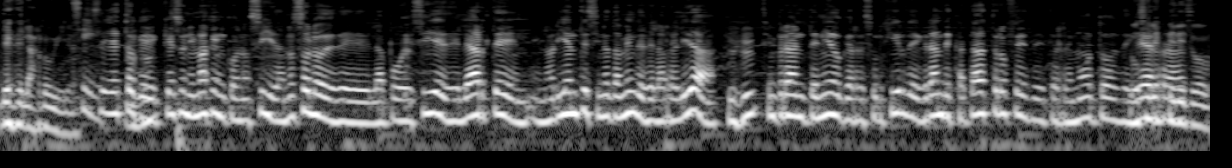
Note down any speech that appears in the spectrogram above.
desde las ruinas. Sí, esto que, que es una imagen conocida, no solo desde la poesía y desde el arte en, en Oriente, sino también desde la realidad. Siempre han tenido que resurgir de grandes catástrofes, de terremotos, de Es el guerras. espíritu.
